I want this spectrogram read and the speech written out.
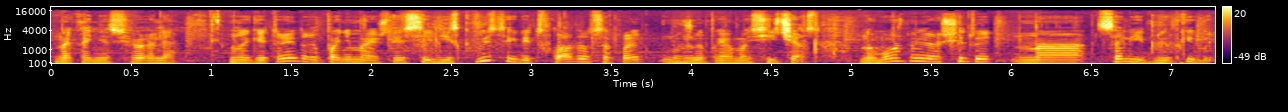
на конец февраля. Многие трейдеры понимают, что если диск выстрелит, вкладываться в проект нужно прямо сейчас. Но можно ли рассчитывать на солидную прибыль?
